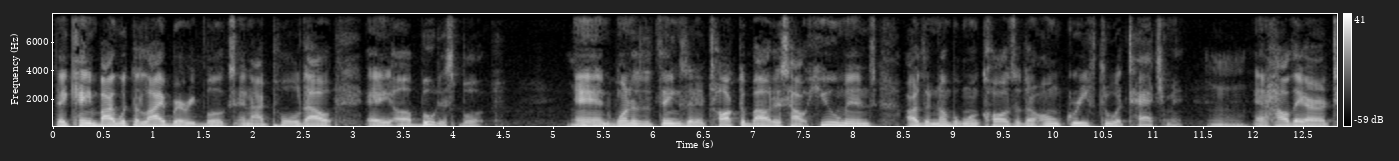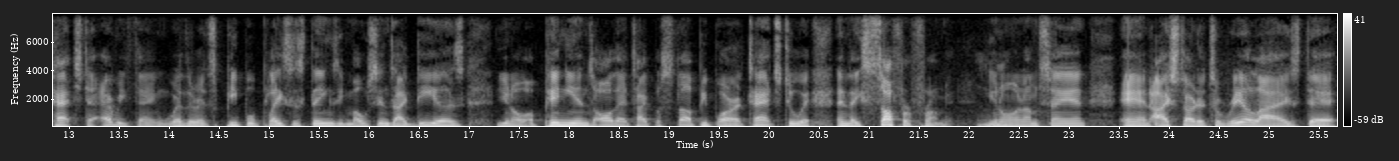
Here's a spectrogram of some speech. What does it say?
They came by with the library books and I pulled out a uh, Buddhist book. And one of the things that it talked about is how humans are the number one cause of their own grief through attachment. And how they are attached to everything, whether it's people, places, things, emotions, ideas, you know, opinions, all that type of stuff. People are attached to it and they suffer from it. You know what I'm saying? And I started to realize that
